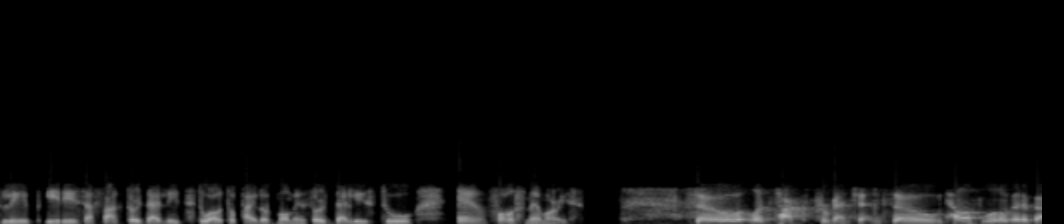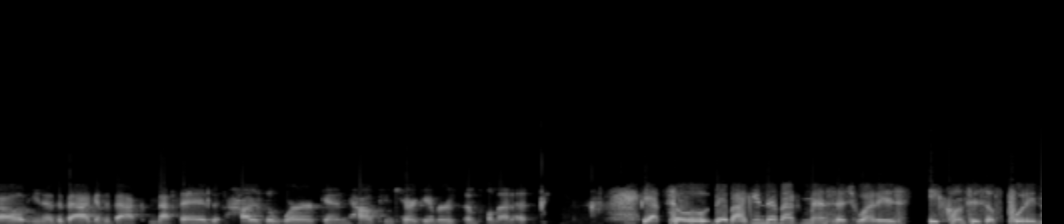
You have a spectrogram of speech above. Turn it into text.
sleep it is a factor that leads to autopilot moments or that leads to um, false memories. So let's talk prevention. So tell us a little bit about you know the bag in the back method. How does it work, and how can caregivers implement it? Yeah. So the bag in the back message, what is it consists of putting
